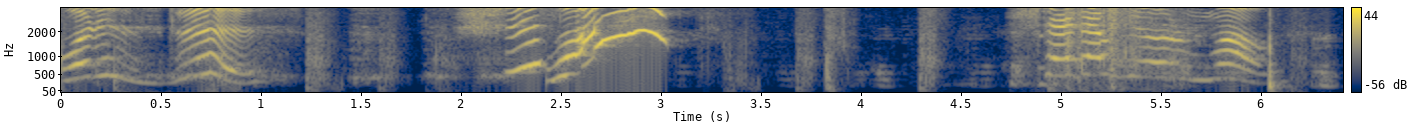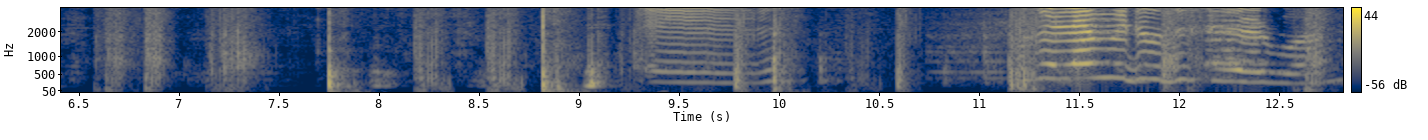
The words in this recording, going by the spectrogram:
what is this? Shit. What? Shut up your mouse. Uh, eh. okay, let me do this red one.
